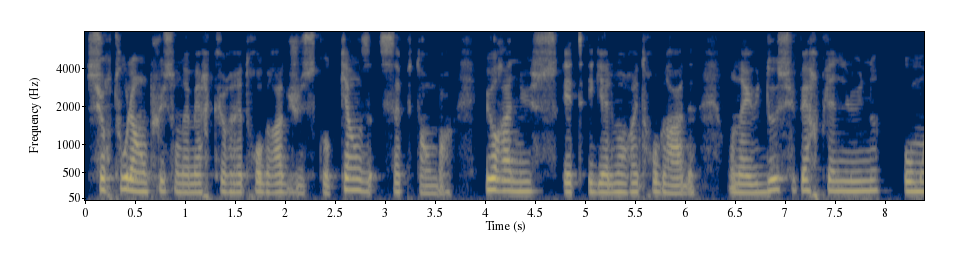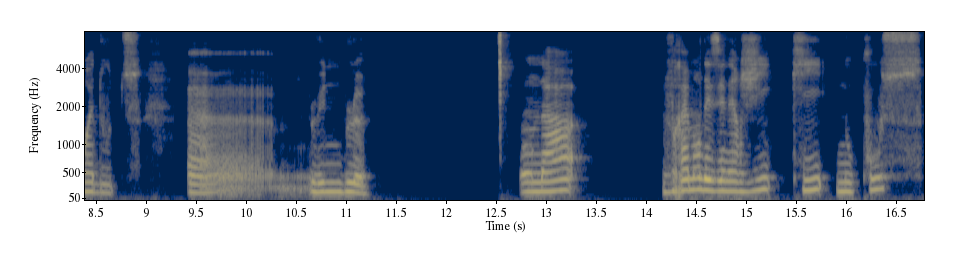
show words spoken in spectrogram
Surtout là en plus, on a Mercure rétrograde jusqu'au 15 septembre. Uranus est également rétrograde. On a eu deux super pleines lunes au mois d'août. Euh, lune bleue. On a vraiment des énergies qui nous poussent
